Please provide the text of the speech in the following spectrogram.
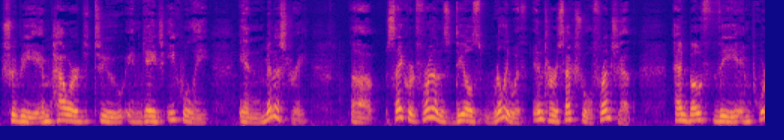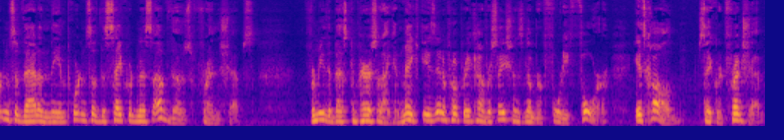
should be empowered to engage equally in ministry, uh, Sacred Friends deals really with intersexual friendship and both the importance of that and the importance of the sacredness of those friendships. For me, the best comparison I can make is Inappropriate Conversations number 44. It's called Sacred Friendship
